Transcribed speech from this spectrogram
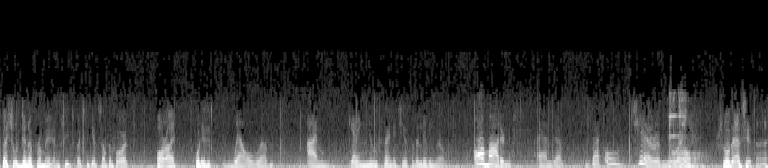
special dinner for a man, she expects to get something for it. All right. What is it? Well, um, I'm getting new furniture for the living room. All modern. And uh, that old chair of yours. Oh, so that's it, huh?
